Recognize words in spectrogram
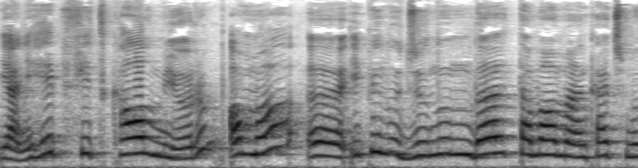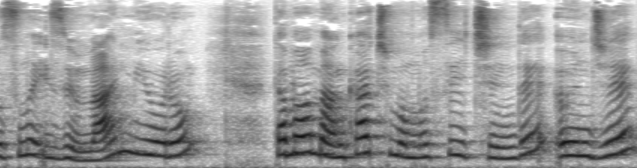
yani hep fit kalmıyorum ama e, ipin ucunun da tamamen kaçmasına izin vermiyorum. Tamamen kaçmaması için de önce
